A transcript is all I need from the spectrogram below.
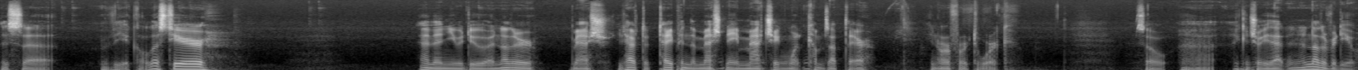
this uh, vehicle list here, and then you would do another mesh. You'd have to type in the mesh name matching what comes up there in order for it to work. So uh, I can show you that in another video.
